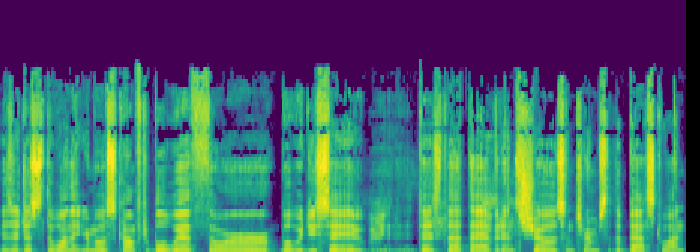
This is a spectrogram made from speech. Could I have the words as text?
Is it just the one that you're most comfortable with, or what would you say does that the evidence shows in terms of the best one?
